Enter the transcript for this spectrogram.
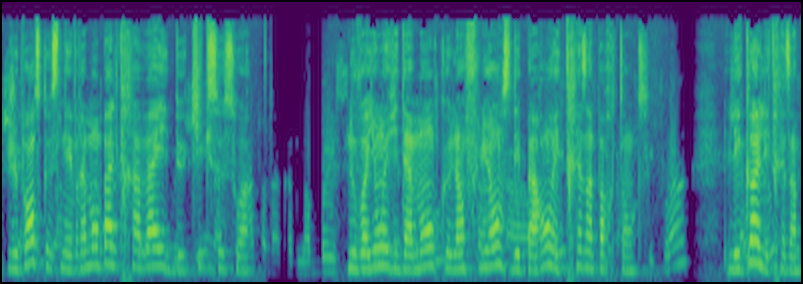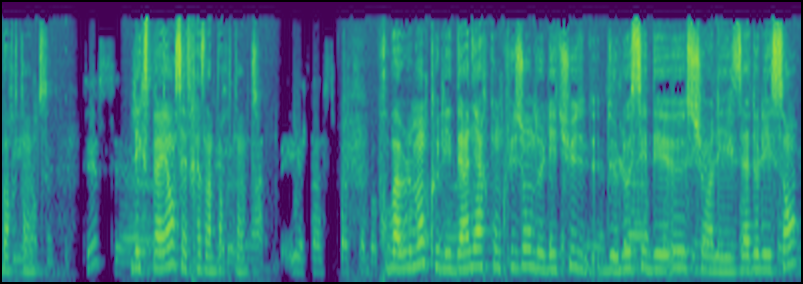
Je pense que ce n'est vraiment pas le travail de qui que ce soit. Nous voyons évidemment que l'influence des parents est très importante. L'école est très importante. L'expérience est très importante. Probablement que les dernières conclusions de l'étude de l'OCDE sur les adolescents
